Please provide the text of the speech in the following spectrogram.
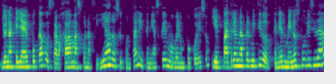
yo en aquella época pues trabajaba más con afiliados que con tal y tenías que mover un poco eso. Y el Patreon me ha permitido tener menos publicidad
